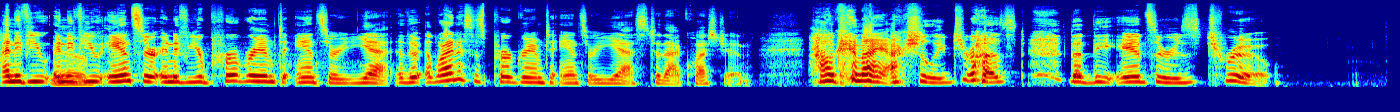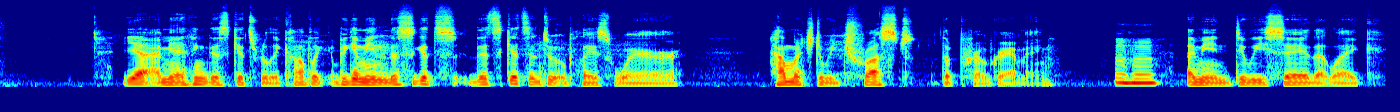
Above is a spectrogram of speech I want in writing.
And if you and if you answer and if you're programmed to answer yes, Linus is programmed to answer yes to that question. How can I actually trust that the answer is true? Yeah, I mean, I think this gets really complicated. I mean, this gets this gets into a place where how much do we trust the programming? Mm-hmm. I mean, do we say that like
